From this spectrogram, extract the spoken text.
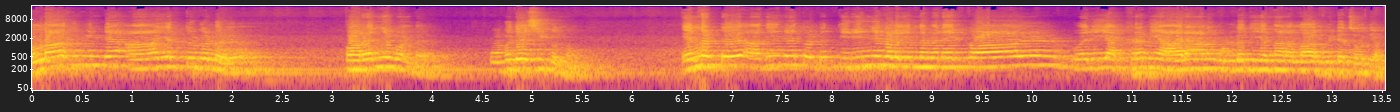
അള്ളാഹുവിന്റെ ആയത്തുകൾ പറഞ്ഞുകൊണ്ട് ഉപദേശിക്കുന്നു. എന്നിട്ട് അതിനെ തൊട്ട് തിരിഞ്ഞു കളയുന്നവനേക്കാൾ വലിയ അക്രമി ആരാണ് ഉള്ളത് എന്നാണ് അള്ളാഹുവിന്റെ ചോദ്യം.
